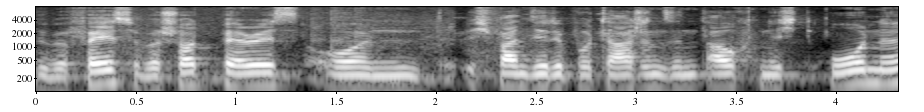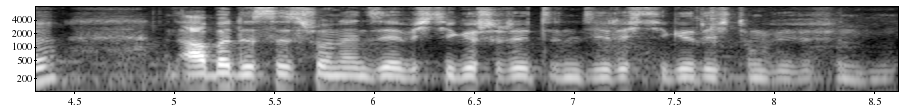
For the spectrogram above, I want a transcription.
über Face, über Shot Paris. Und ich fand, die Reportagen sind auch nicht ohne. Aber das ist schon ein sehr wichtiger Schritt in die richtige Richtung, wie wir finden.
